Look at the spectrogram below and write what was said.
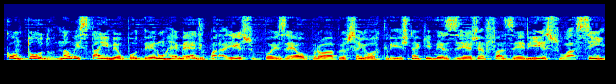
Contudo, não está em meu poder um remédio para isso, pois é o próprio Senhor Krishna que deseja fazer isso assim.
